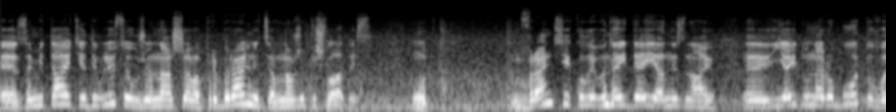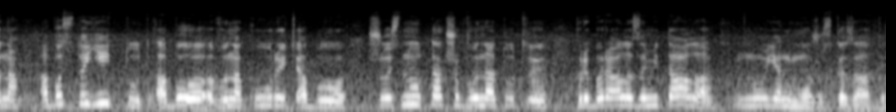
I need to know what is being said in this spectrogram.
е, замітають, я дивлюся, вже наша прибиральниця, вона вже пішла десь. От. Вранці, коли вона йде, я не знаю. Е, я йду на роботу, вона або стоїть тут, або вона курить, або щось. Ну так, щоб вона тут е, прибирала, замітала, ну я не можу сказати.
